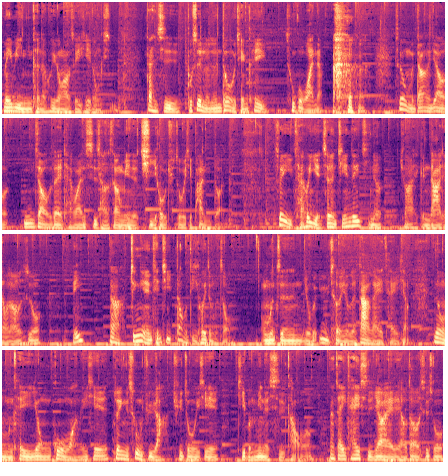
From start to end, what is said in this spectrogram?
，maybe 你可能会用到这些东西。但是，不是人人都有钱可以出国玩呢、啊？所以，我们当然要依照在台湾市场上面的气候去做一些判断。所以才会衍生今天这一集呢，就要来跟大家聊聊，是说，诶，那今年的天气到底会怎么走？我们只能有个预测，有个大概的猜想。那我们可以用过往的一些对应的数据啊，去做一些基本面的思考哦。那在一开始要来聊到的是说，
